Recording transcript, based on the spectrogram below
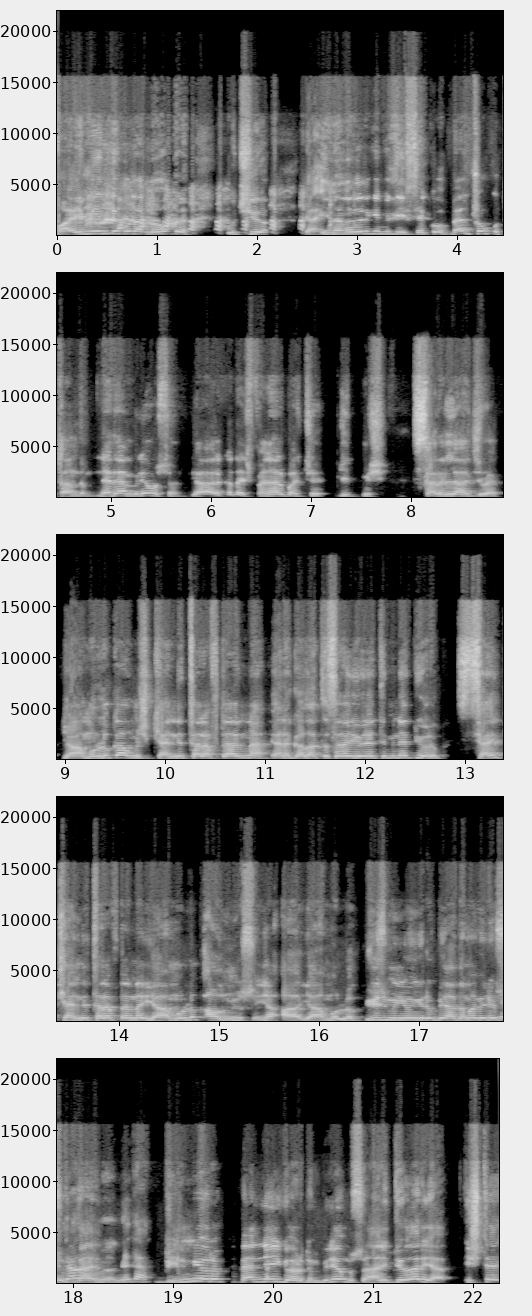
Vay mı indi buna ne oldu? Uçuyor. Ya inanılır gibi değil Seko. Ben çok utandım. Neden biliyor musun? Ya arkadaş Fenerbahçe gitmiş sarı lacivert yağmurluk almış kendi taraftarına. Yani Galatasaray yönetimine diyorum. Sen kendi taraftarına yağmurluk almıyorsun ya. Aa, yağmurluk. 100 milyon euro bir adama veriyorsun. Neden Ver. olmuyor? Neden? Bilmiyorum. Ben neyi gördüm biliyor musun? Hani diyorlar ya işte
